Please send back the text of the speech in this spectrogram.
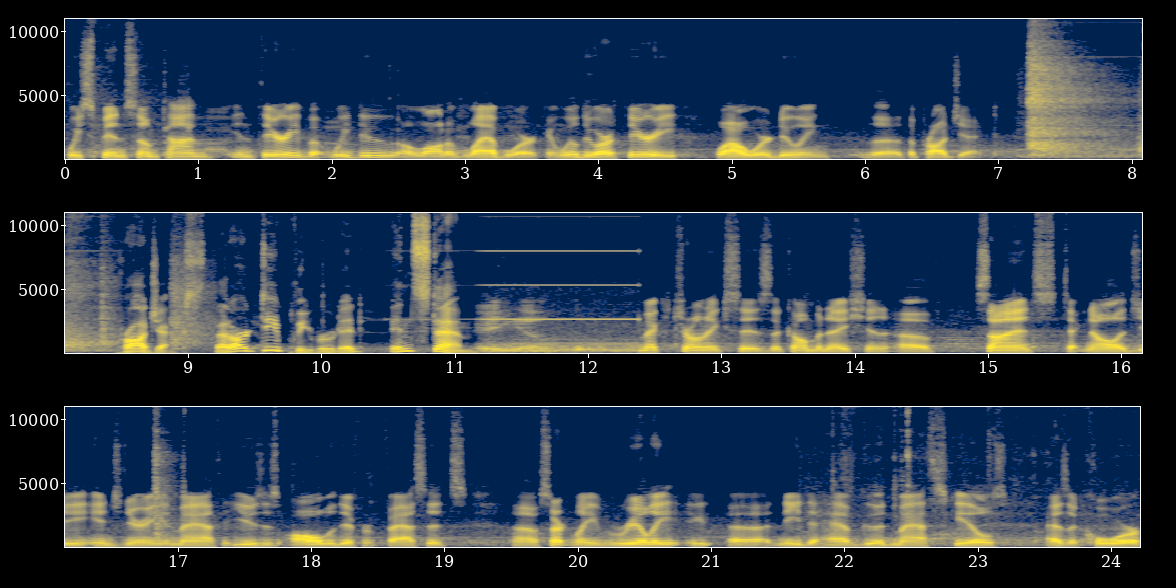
We spend some time in theory, but we do a lot of lab work, and we'll do our theory while we're doing the, the project. Projects that are deeply rooted in STEM. There you go. Mechatronics is a combination of science, technology, engineering, and math. It uses all the different facets. Uh, certainly really uh, need to have good math skills as a core.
